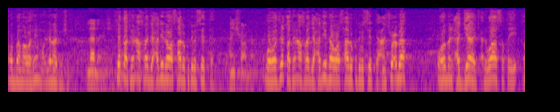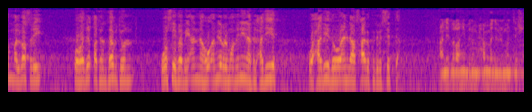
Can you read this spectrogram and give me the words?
ربما وهم ولا ما في شيء لا لا يا شيخ. ثقة أخرج حديثه وأصحاب الكتب الستة. عن شعبة. وهو ثقة أخرج حديثه وأصحاب الكتب الستة. عن شعبة وهو ابن الحجاج الواسطي ثم البصري. وهو ثقة ثبت وصف بأنه أمير المؤمنين في الحديث وحديثه عند أصحاب الكتب الستة. عن إبراهيم بن محمد بن المنتشر.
